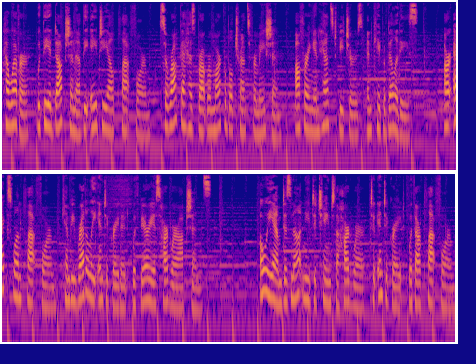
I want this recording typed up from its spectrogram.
However, with the adoption of the AGL platform, Saraca has brought remarkable transformation, offering enhanced features and capabilities. Our X1 platform can be readily integrated with various hardware options. OEM does not need to change the hardware to integrate with our platform.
